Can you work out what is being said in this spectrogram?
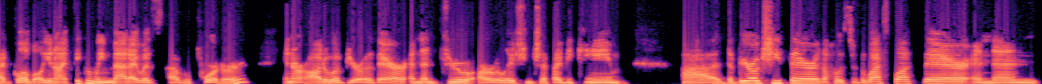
at Global. You know, I think when we met, I was a reporter in our Ottawa bureau there, and then through our relationship, I became uh, the bureau chief there, the host of the West Block there, and then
